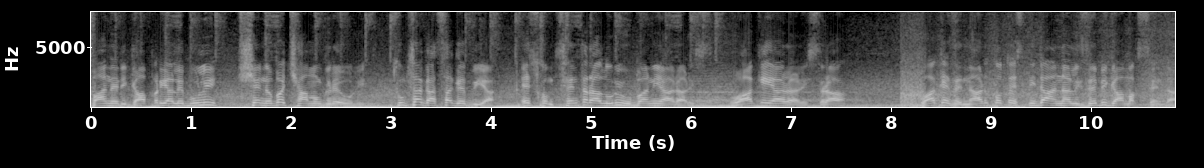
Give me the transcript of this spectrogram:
ბანერი გაპრიალებული, შენობა ჩამონგრეული. თუმცა გასაგებია, ეს ხომ ცენტრალური უბანი არ არის. ვაკე არ არის რა. ვაკეზე ნარკოტესტი და ანალიზები გამახსენდა.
